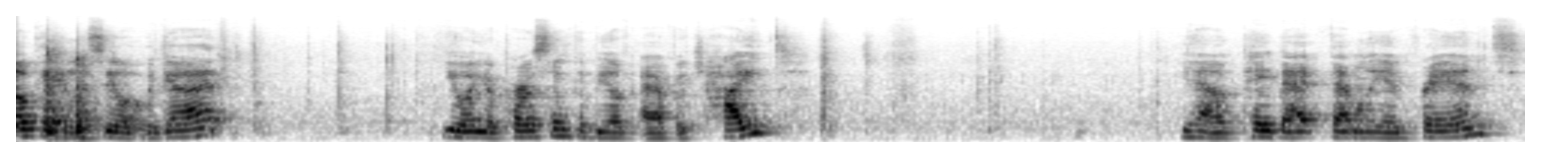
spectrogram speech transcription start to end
Okay, let's see what we got. You or your person could be of average height. You have payback, family, and friends.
